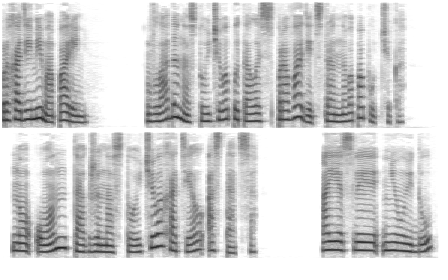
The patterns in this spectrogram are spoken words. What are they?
Проходи мимо, парень». Влада настойчиво пыталась спровадить странного попутчика. Но он также настойчиво хотел остаться. «А если не уйду?»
